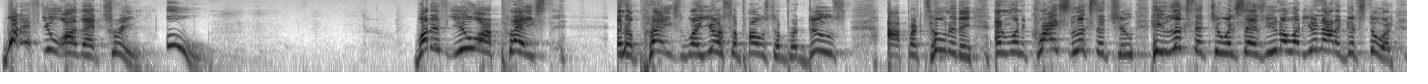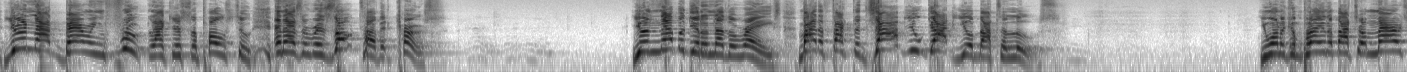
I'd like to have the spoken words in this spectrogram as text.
What if you are that tree? Ooh. What if you are placed in a place where you're supposed to produce opportunity? And when Christ looks at you, he looks at you and says, You know what? You're not a good steward. You're not bearing fruit like you're supposed to. And as a result of it, curse. You'll never get another raise. Matter of fact, the job you got, you're about to lose. You want to complain about your marriage?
